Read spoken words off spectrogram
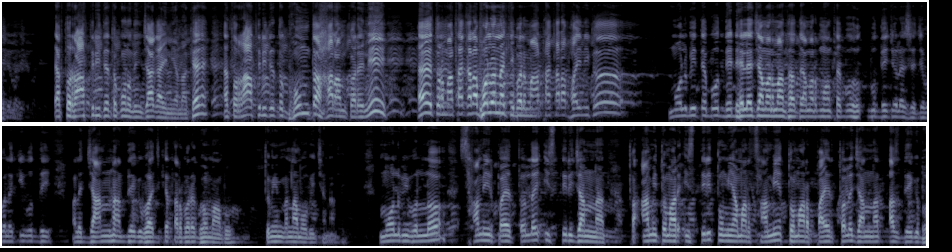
এত রাত্রিতে তো কোনোদিন জাগায়নি আমাকে। এত রাত্রিতে তো ঘুম তো হারাম করেনি। হ্যাঁ তোর মাথা খারাপ হলো নাকি? বলে, মাথা খারাপ হয়নি কো মলবিতে বুদ্ধি ঢেলেছে আমার মাথাতে, আমার মাথায় বুদ্ধি চলে এসেছে। বলে, কি বুদ্ধি? বলে, জান্নাত দেখব আজকে, তারপরে ঘুমাবো। তুমি নামো বিছানা থেকে। মৌলবি বলল, স্বামীর পায়ের তলে স্ত্রী জান্নাত। তো আমি তোমার স্ত্রী, তুমি আমার স্বামী, তোমার পায়ের তলে জান্নাত আজ দেখব।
